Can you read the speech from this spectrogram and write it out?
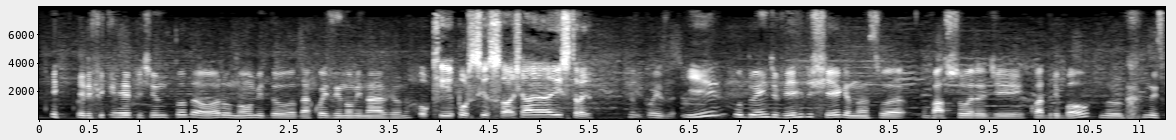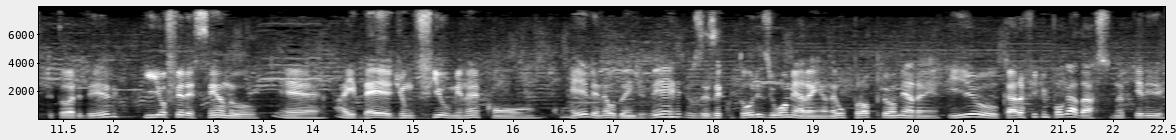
Ele fica repetindo toda hora o nome do, da Coisa Inominável, né? O que por si só já é estranho. Pois é. E o Duende Verde chega na sua vassoura de quadribol no, no escritório dele e oferecendo é, a ideia de um filme, né, com, com ele, né, o Duende Verde, os executores e o Homem-Aranha, né, o próprio Homem-Aranha. E o cara fica empolgadaço, né, porque ele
